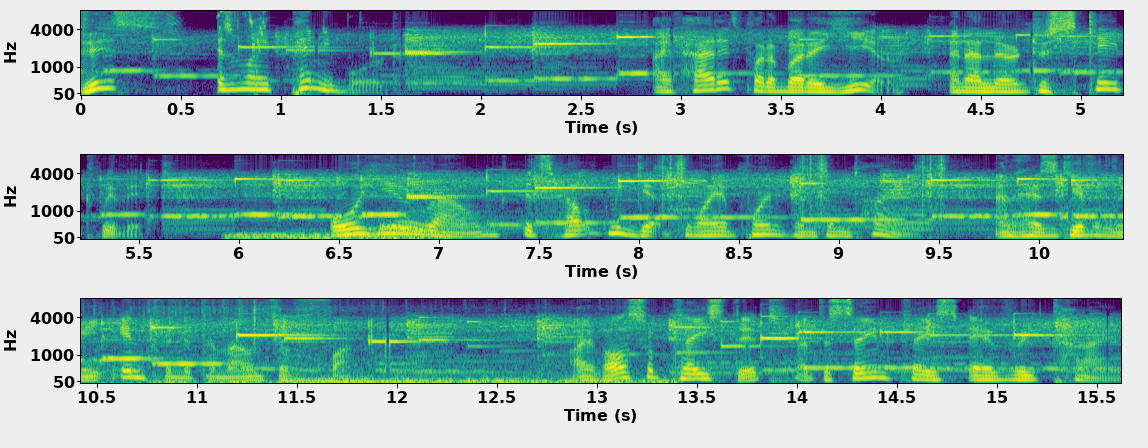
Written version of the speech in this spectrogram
This is my penny board. I've had it for about a year and I learned to skate with it. All year round, it's helped me get to my appointments on time and has given me infinite amounts of fun. I've also placed it at the same place every time,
